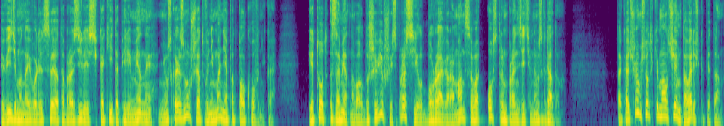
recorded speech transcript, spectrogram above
Видимо, на его лице отобразились какие-то перемены, не ускользнувшие от внимания подполковника. И тот, заметно воодушевившись, спросил Буравя Романцева острым пронзительным взглядом. «Так о чем все-таки молчим, товарищ капитан?»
